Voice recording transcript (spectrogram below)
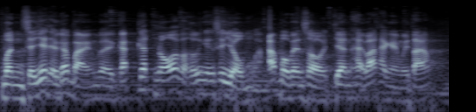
mình sẽ giới thiệu các bạn về cách kết nối và hướng dẫn sử dụng Apple Pencil trên iPad 2018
